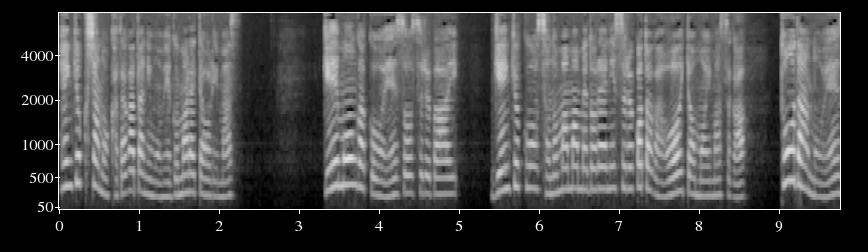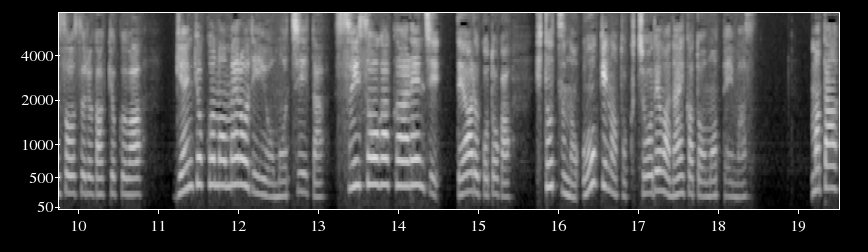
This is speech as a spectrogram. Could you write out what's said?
編曲者の方々にも恵まれております。ゲーム音楽を演奏する場合、原曲をそのままメドレーにすることが多いと思いますが、当団の演奏する楽曲は、原曲のメロディーを用いた吹奏楽アレンジであることが一つの大きな特徴ではないかと思っています。また、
